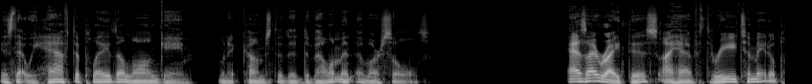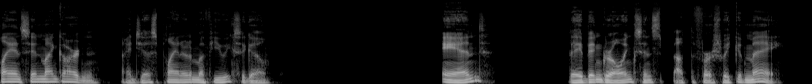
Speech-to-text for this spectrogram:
is that we have to play the long game when it comes to the development of our souls. As I write this, I have three tomato plants in my garden. I just planted them a few weeks ago. And they've been growing since about the first week of May.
